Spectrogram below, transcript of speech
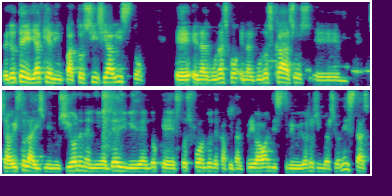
Entonces yo te diría que el impacto sí se ha visto eh, en, algunas, en algunos casos. Eh, se ha visto la disminución en el nivel de dividendo que estos fondos de capital privado han distribuido a sus inversionistas,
